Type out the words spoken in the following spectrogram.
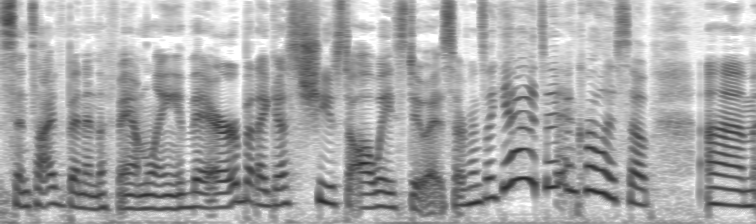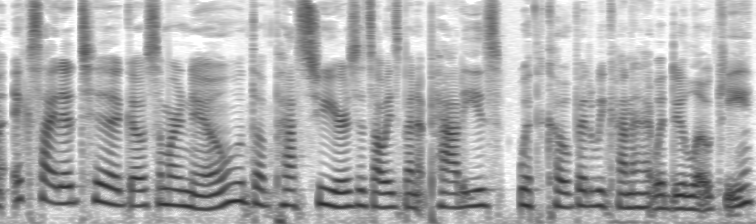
since I've been in the family there, but I guess she used to always do it. So everyone's like, yeah, it's at Aunt Carla's. So um, excited to go somewhere new. The past two years, it's always been at Patty's. With COVID, we kind of would do Loki.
